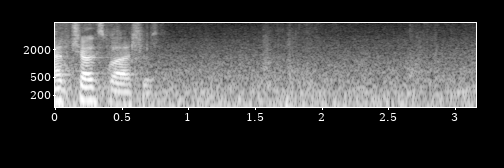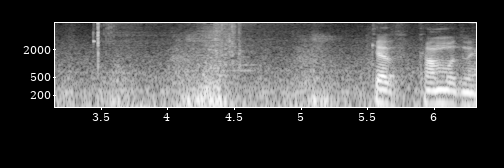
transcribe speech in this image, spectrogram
I have chug splashes. Kev, come with me.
